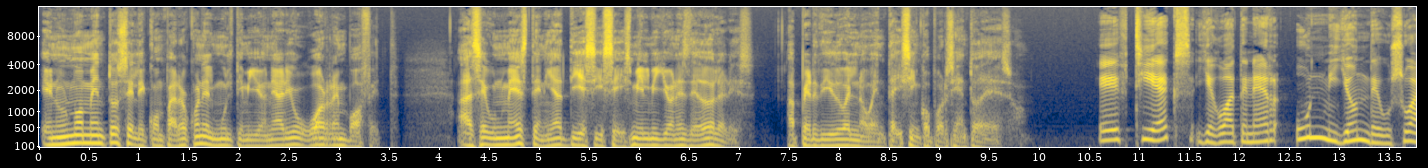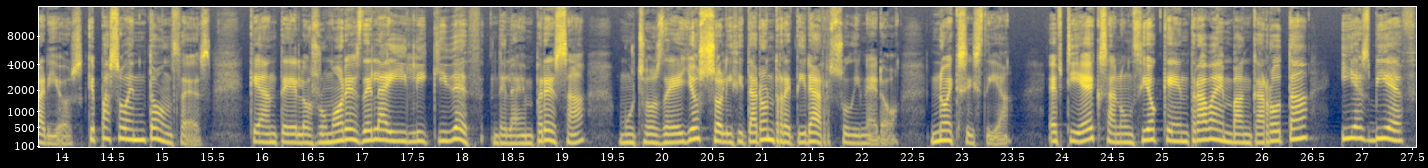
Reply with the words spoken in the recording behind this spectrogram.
En un momento se le comparó con el multimillonario Warren Buffett. Hace un mes tenía 16 mil millones de dólares. Ha perdido el 95% de eso. FTX llegó a tener un millón de usuarios. ¿Qué pasó entonces? Que ante los rumores de la iliquidez de la empresa, muchos de ellos solicitaron retirar su dinero. No existía. FTX anunció que entraba en bancarrota y SBF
